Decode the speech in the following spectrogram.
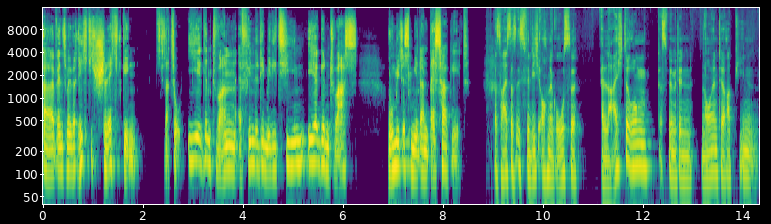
äh, wenn es mir richtig schlecht ging. Ich gesagt, so irgendwann erfindet die Medizin irgendwas, womit es mir dann besser geht. Das heißt, das ist für dich auch eine große Erleichterung, dass wir mit den neuen Therapien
